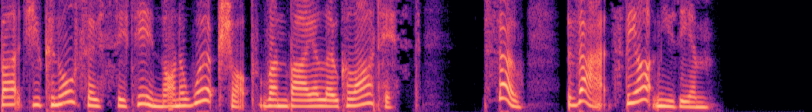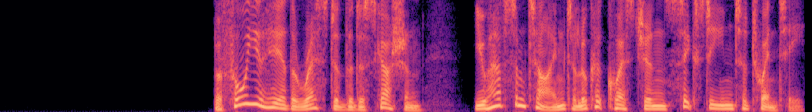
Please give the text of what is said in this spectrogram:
but you can also sit in on a workshop run by a local artist. So, that's the Art Museum. Before you hear the rest of the discussion, you have some time to look at questions 16 to 20.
